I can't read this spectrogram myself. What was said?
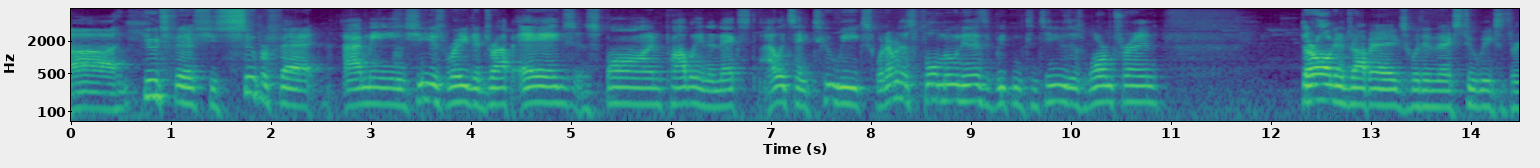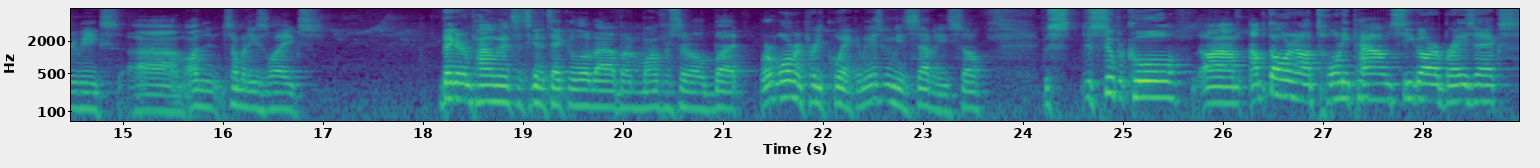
Uh, huge fish. She's super fat. I mean, she is ready to drop eggs and spawn probably in the next, I would say, two weeks. Whatever this full moon is, if we can continue this warm trend, they're all going to drop eggs within the next two weeks or three weeks um, on some of these lakes. Bigger impoundments, it's going to take a little bit about a month or so, but we're warming pretty quick. I mean, it's going to be in the 70s, so it's super cool. Um, I'm throwing it on 20 pound Seaguar AbrazX.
